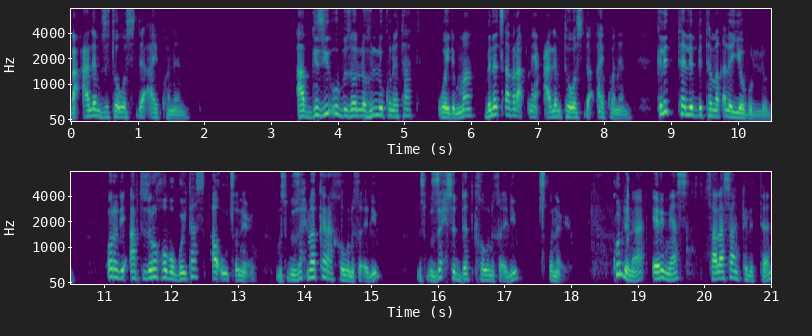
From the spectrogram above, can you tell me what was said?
ብዓለም ዝተወስደ ኣይኮነን ኣብ ግዜኡ ብዘሎ ህሉ ኩነታት ወይ ድማ ብነፀብራቅ ናይ ዓለም ተወስደ ኣይኮነን ክልተ ልቢ ተመቐለ የብሉን ኦረዲ ኣብቲ ዝረኸቦ ጎይታስ ኣብኡ ፅኑዕ እዩ ምስ ብዙሕ መከራ ክኸውን ይኽእል እዩ ምስ ብዙሕ ስደት ክኸውን ይኽእል እዩ ፅኑዕ እዩ ኩልና ኤርምያስ ሰላሳን ክልተን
